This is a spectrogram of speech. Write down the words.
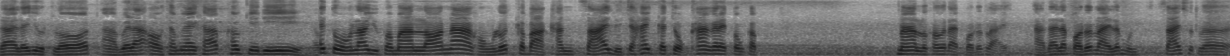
ได้แล้วหยุดรถอ่าเวลาออกทำไงครับ เข้าเกียร์ดีให้ตัวของเราอยู่ประมาณล้อหน้าของรถกระบะคันซ้าย หรือจะให้กระจกข้างก็ได้ตรงกับ หน้ารถเขาก็ได้ปลอดรถไหลอ่าได้แล้วปลอดรถไหลแล้วหมุนซ้ายสุดเลย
